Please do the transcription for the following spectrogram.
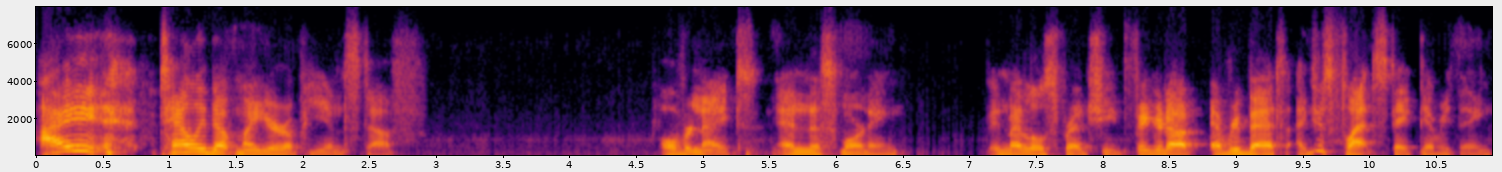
I tallied up my European stuff overnight and this morning in my little spreadsheet. Figured out every bet. I just flat staked everything.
